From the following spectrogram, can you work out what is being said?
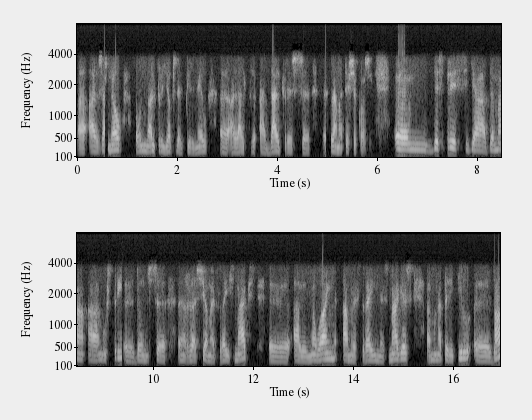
a, als 9 o en altres llocs del Pirineu eh, a l'altre d'altres eh, la mateixa cosa. Després hi ha demà a Angustrí, eh, doncs, eh, en relació amb els Reis Mags, al Nou Any amb les Reines Magues, amb un aperitiu demà,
